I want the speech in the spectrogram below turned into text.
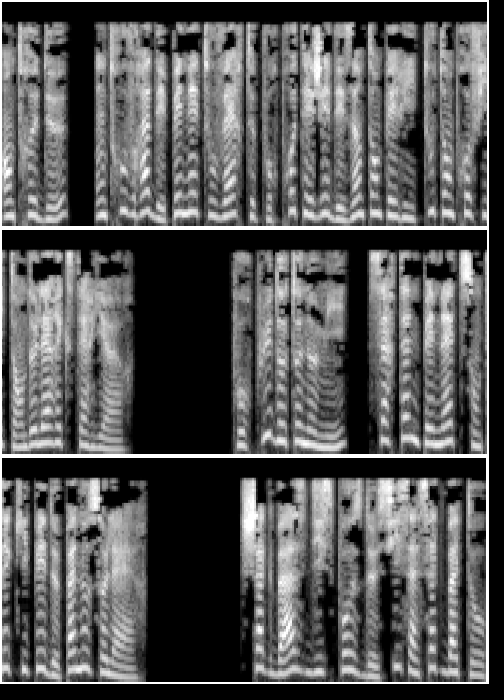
Entre deux, on trouvera des pénettes ouvertes pour protéger des intempéries tout en profitant de l'air extérieur. Pour plus d'autonomie, certaines pénettes sont équipées de panneaux solaires. Chaque base dispose de 6 à 7 bateaux.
